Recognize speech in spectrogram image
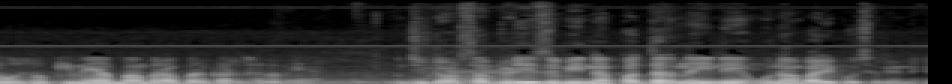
ਤੇ ਉਸ ਨੂੰ ਕਿਵੇਂ ਆਪਾਂ ਬਰਾਬਰ ਕਰ ਸਕਦੇ ਹਾਂ। ਜੀ ਡਾਕਟਰ ਸਾਹਿਬ ਜਿਹੜੀ ਜ਼ਮੀਨਾਂ ਪੱਧਰ ਨਹੀਂ ਨੇ ਉਹਨਾਂ ਬਾਰੇ ਪੁੱਛ ਰਹੇ ਨੇ।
